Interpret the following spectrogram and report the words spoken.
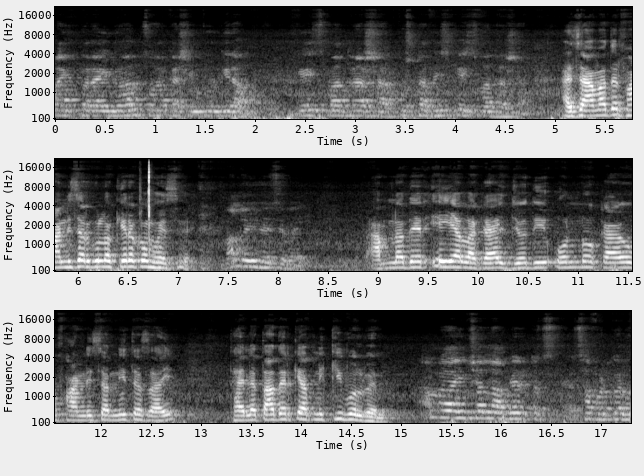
পাইকপাড়া ইউনিয়ন চর গ্রাম। কেস মাদ্রাসা পোস্ট অফিস কেস মাদ্রাসা। আচ্ছা আমাদের ফার্নিচারগুলো কীরকম হয়েছে? ভালোই হয়েছে ভাই। আপনাদের এই এলাকায় যদি অন্য কাউ ফার্নিচার নিতে চাই তাহলে তাদেরকে আপনি কি বলবেন? আমরা ইনশাল্লাহ আপনার একটা সাপোর্ট করব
